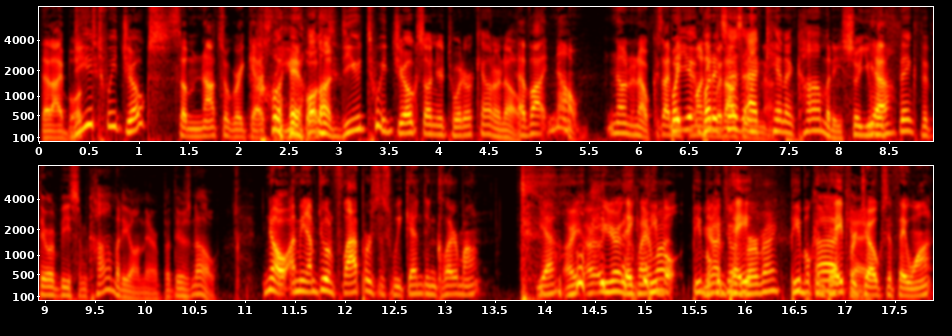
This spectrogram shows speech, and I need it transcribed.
that I booked. Do you tweet jokes? some not so great guests that you Wait, hold on. Do you tweet jokes on your Twitter account or no? Have I? No. No, no, no, because I but make you, money but it says at that. Cannon Comedy, so you Yeah. would think that there would be some comedy on there, but there's no. No, I mean, I'm doing flappers this weekend in Claremont. Yeah. Are you, are you in They- Claremont? people people You're can pay Burbank? people can pay for jokes if they want.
